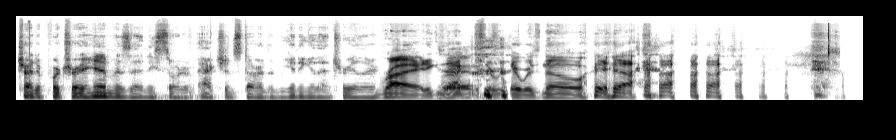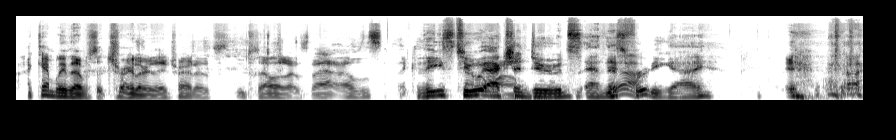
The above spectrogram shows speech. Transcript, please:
try to portray him as any sort of action star in the beginning of that trailer. right, exactly. There, there was no yeah. I can't believe that was a trailer. They tried to sell it as that. That was like These two Kinda action dudes and this Yeah. fruity guy.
